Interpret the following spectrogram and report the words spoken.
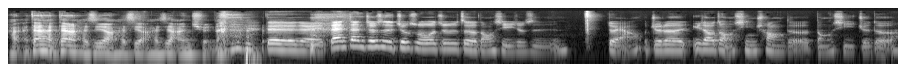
还当然当然还是要还是要还是要安全 的、对对对，但但就是就说就是这个东西就是对啊，我觉得遇到这种新创的东西，觉得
